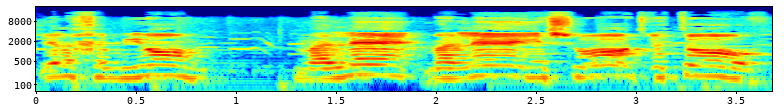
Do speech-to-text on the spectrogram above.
שיהיה לכם יום מלא מלא ישועות וטוב.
